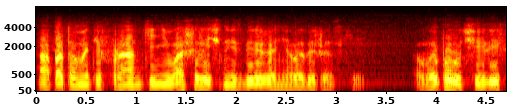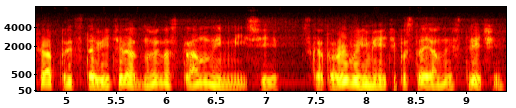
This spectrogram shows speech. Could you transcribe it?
А потом эти франки не ваши личные сбережения, Ладыжинский. Вы получили их от представителя одной иностранной миссии, с которой вы имеете постоянные встречи.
